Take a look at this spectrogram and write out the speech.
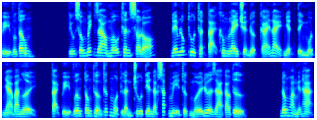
quỷ vương tông. Cứu sống bích giao mẫu thân sau đó, đêm lúc thu thật tại không lay chuyển được cái này nhiệt tình một nhà ba người, tại quỷ vương tông thưởng thức một lần chu tiên đặc sắc mỹ thực mới đưa ra cáo tử. Đông hoàng miền hạ,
